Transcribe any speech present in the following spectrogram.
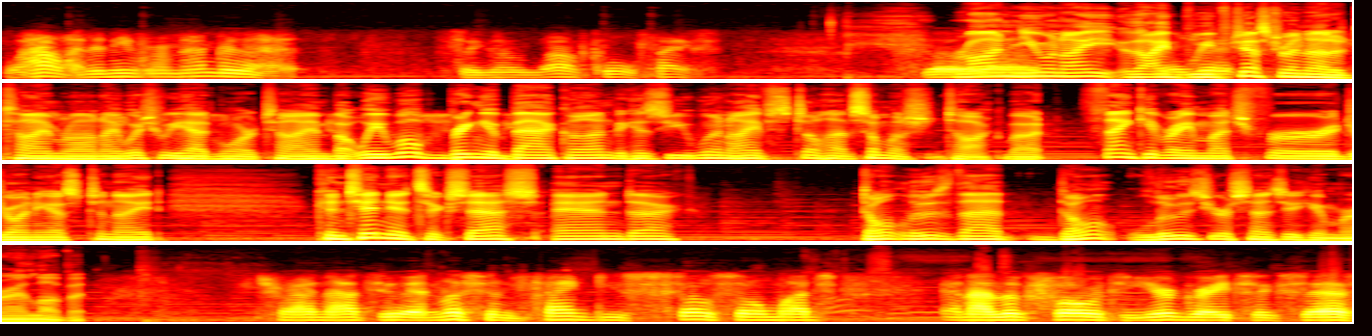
"Wow, I didn't even remember that." So I go, "Wow, cool, thanks." So, Ron, uh, you and I, I we've just run out of time, Ron. I wish we had more time, but we will bring you back on because you and I still have so much to talk about. Thank you very much for joining us tonight. Continued success, and uh, don't lose that. Don't lose your sense of humor. I love it. try not to. And listen, thank you so so much, and I look forward to your great success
